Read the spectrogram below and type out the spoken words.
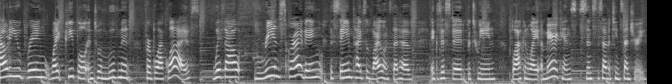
How do you bring white people into a movement for black lives without reinscribing the same types of violence that have existed between black and white Americans since the 17th century?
